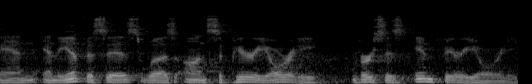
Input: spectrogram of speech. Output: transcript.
and, and the emphasis was on superiority versus inferiority.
